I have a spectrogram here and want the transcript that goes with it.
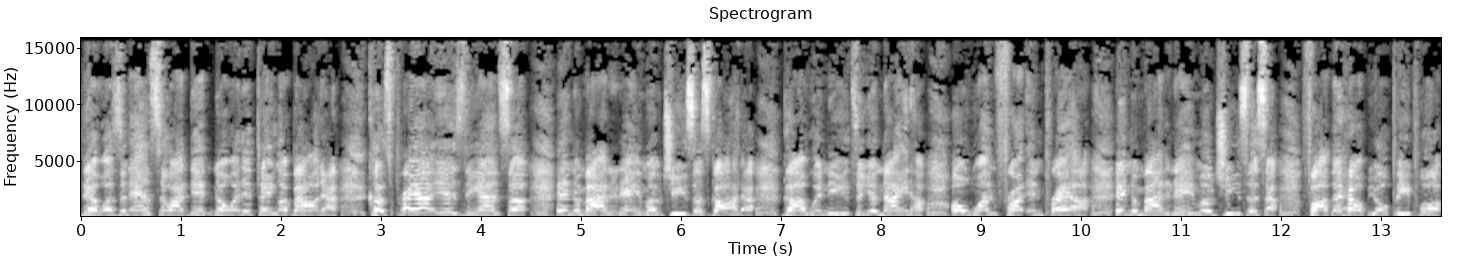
there was an answer I didn't know anything about. Because prayer is the answer in the mighty name of Jesus, God. God, we need to unite uh, on one front in prayer in the mighty name of Jesus. Uh, Father, help your people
